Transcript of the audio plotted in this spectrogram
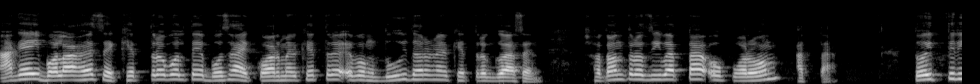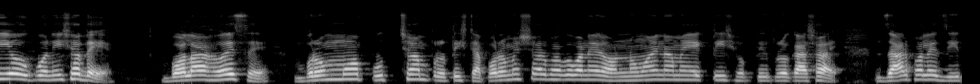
আগেই বলা হয়েছে, ক্ষেত্র বলতে বোঝায় কর্মের ক্ষেত্র এবং দুই ধরনের ক্ষেত্রজ্ঞ আছেন, স্বতন্ত্র জীবাত্মা ও পরম আত্মা। তৈত্রীয় উপনিষদে বলা হয়েছে ব্রহ্ম পুচ্ছম প্রতিষ্ঠা। পরমেশ্বর ভগবানের অন্নময় নামে একটি শক্তির প্রকাশ হয়, যার ফলে জীব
